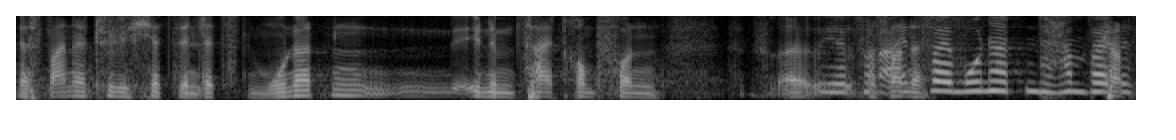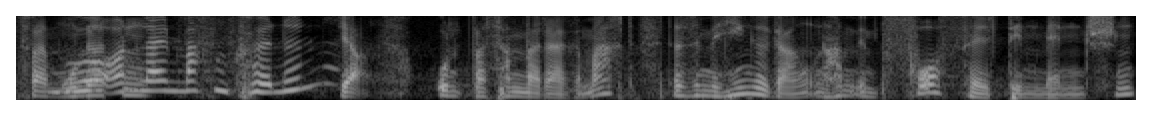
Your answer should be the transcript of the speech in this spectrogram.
Das war natürlich jetzt in den letzten Monaten in einem Zeitraum von äh, Ja, waren ein, zwei Monaten haben wir das nur Monaten. online machen können. Ja, und was haben wir da gemacht? Da sind wir hingegangen und haben im Vorfeld den Menschen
